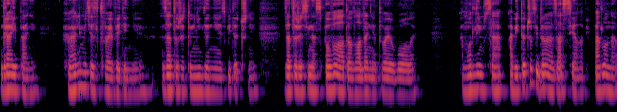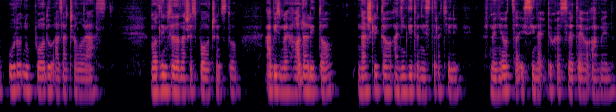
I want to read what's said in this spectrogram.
Drahý Pane, Chválime ťa za tvoje vedenie, za to, že tu nikto nie je zbytočne, za to, že si nás povolal do hľadania tvojej vôle. A modlím sa, aby to, čo si do nás zasial, aby padlo na úrodnú pôdu a začalo rásť. Modlím sa za naše spoločenstvo, aby sme hľadali to, našli to a nikdy to nestratili. V mene Otca i Syna i Ducha Svetého. Amen.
